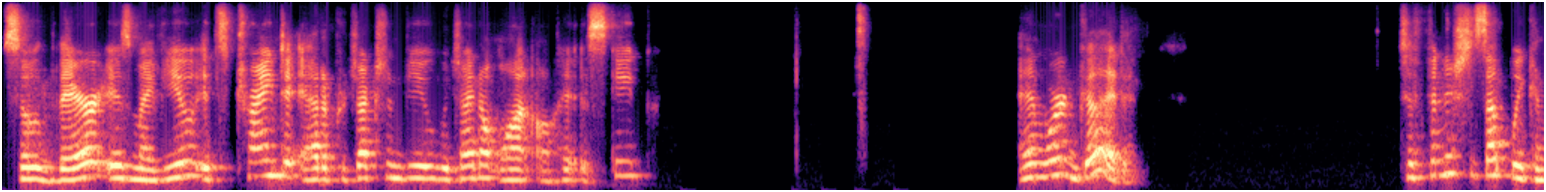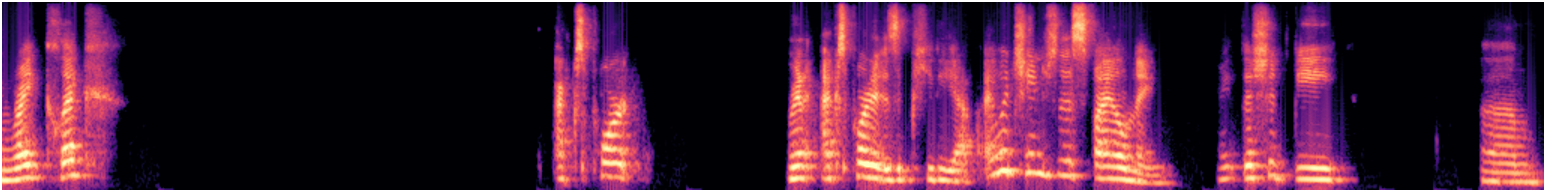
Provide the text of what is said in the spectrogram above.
So there is my view. It's trying to add a projection view, which I don't want. I'll hit escape. And we're good. To finish this up, we can right click, export. We're going to export it as a PDF. I would change this file name. Right? This should be um,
